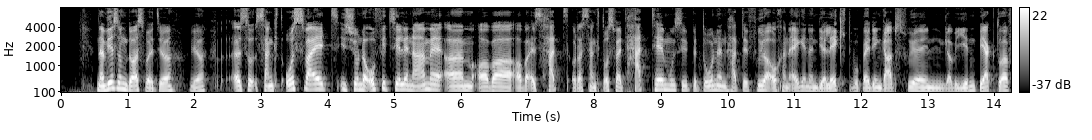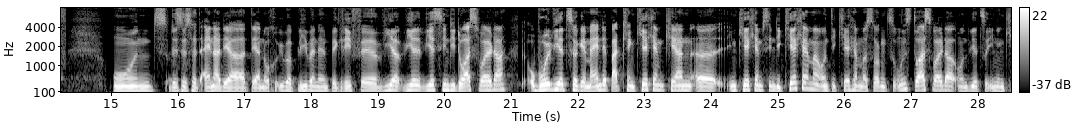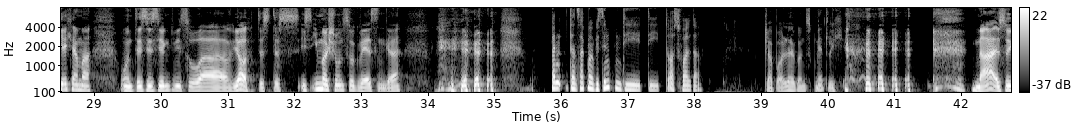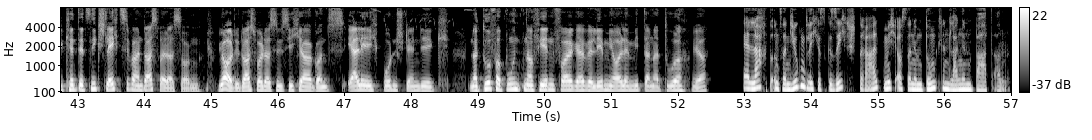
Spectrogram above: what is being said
Na, wir sagen Dorswald, ja, ja. Also St. Oswald ist schon der offizielle Name, ähm, aber, aber es hat, oder St. Oswald hatte, muss ich betonen, hatte früher auch einen eigenen Dialekt, wobei den gab es früher in, glaube ich, jedem Bergdorf. Und das ist halt einer der, der noch überbliebenen Begriffe. Wir, wir, wir sind die Dorswalder. Obwohl wir zur Gemeinde Bad Kleinkirchheim kehren, äh, in Kirchheim sind die Kirchheimer und die Kirchheimer sagen zu uns Dorswalder und wir zu ihnen Kirchheimer. Und das ist irgendwie so, äh, ja, das, das ist immer schon so gewesen, gell? dann, dann sag mal, wie sind denn die, die Dorswalder? Ich glaube, alle ganz gemütlich. Na, also ich könnte jetzt nichts Schlechtes über einen Dorswalder sagen. Ja, die Dorswalder sind sicher ganz ehrlich, bodenständig, naturverbunden auf jeden Fall. Gell? Wir leben ja alle mit der Natur, ja. Er lacht und sein jugendliches Gesicht strahlt mich aus seinem dunklen, langen Bart an.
